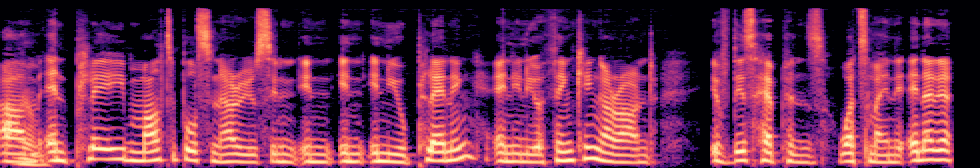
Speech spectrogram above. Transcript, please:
um, yeah. and play multiple scenarios in, in, in, in your planning and in your thinking around if this happens, what's my name? And I,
